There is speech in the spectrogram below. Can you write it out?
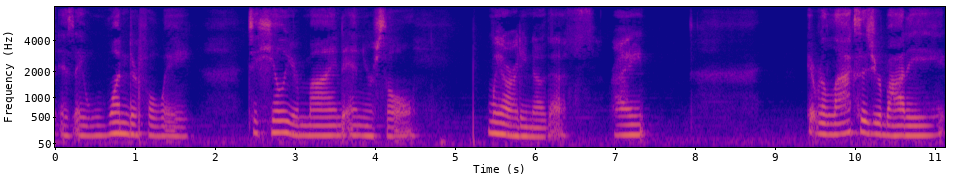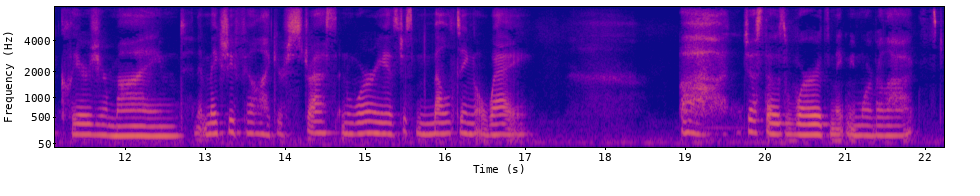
is a wonderful way to heal your mind and your soul. We already know this, right? It relaxes your body, it clears your mind, and it makes you feel like your stress and worry is just melting away. Oh, just those words make me more relaxed.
